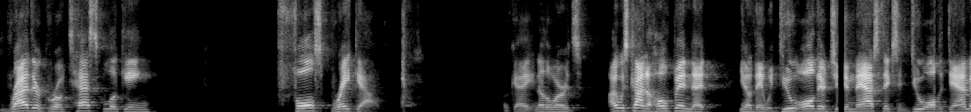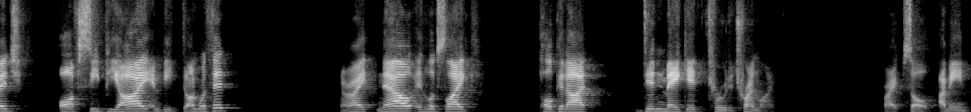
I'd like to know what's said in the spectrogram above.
rather grotesque looking false breakout. okay. In other words, I was kind of hoping that, you know, they would do all their gymnastics and do all the damage off CPI and be done with it. All right. Now it looks like Polkadot didn't make it through the trend line. Right. So, I mean,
